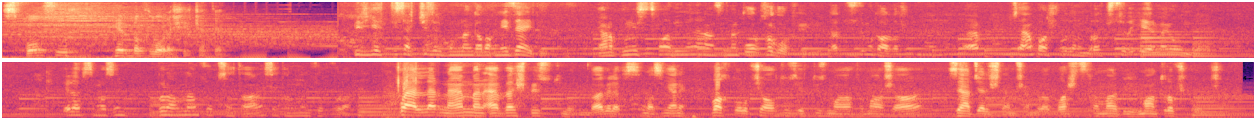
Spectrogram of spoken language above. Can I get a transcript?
Sponsor Herbaflora şirkəti. Bir 7-8 il bundan qabaq necə idi? Yəni bunu istifadə edən ən azından qorxa-qorxa edir. Ya düzdürmü qardaşım? Ya sənin başına dönüm bura küçədə yermək olmur. Elə bilməsin burandan çox satan, satandan çox vuran. Bu əllərlə mən əvvəl bir tutmurdum da, belə bilməsin. Yəni vaxt olub ki 600-700 manat maaşa zərgər işləmişəm bura. Başı çıxanlar bilir, mantrop çıxmışam.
